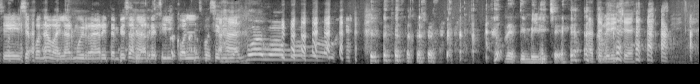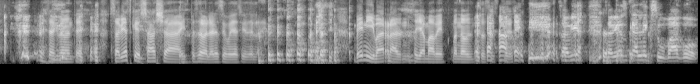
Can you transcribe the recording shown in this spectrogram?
sí, se pone a bailar muy raro y te empieza a hablar de Phil Collins, pues sí Ajá. dirías, wow, wow, wow, wow. De Timbiriche. A Timbiriche. Exactamente. ¿Sabías que Sasha y empieza a bailar ese güey así de la... Ben Ibarra, no se llama Ben. Bueno, entonces... este, ¿Sabías, ¿Sabías que Alex Ubago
